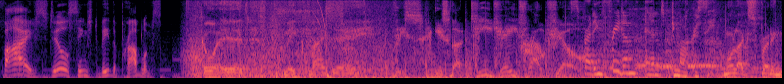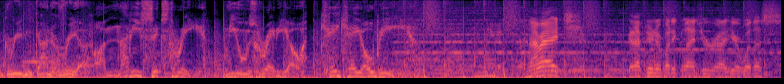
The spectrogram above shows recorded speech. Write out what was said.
Five still seems to be the problem. Go ahead, make my day. This is the TJ Trout Show Spreading freedom and democracy. More like spreading greed and gonorrhea. on 96.3 News Radio KKOB. All right. Good afternoon, everybody. Glad you're uh, here with us.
